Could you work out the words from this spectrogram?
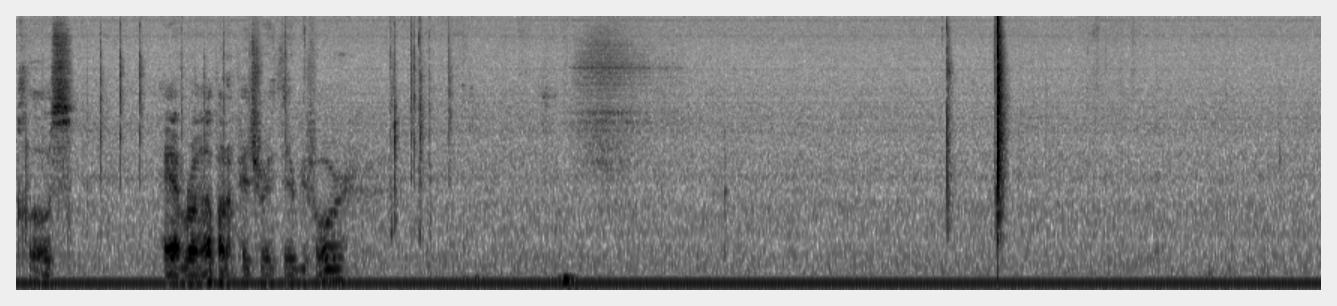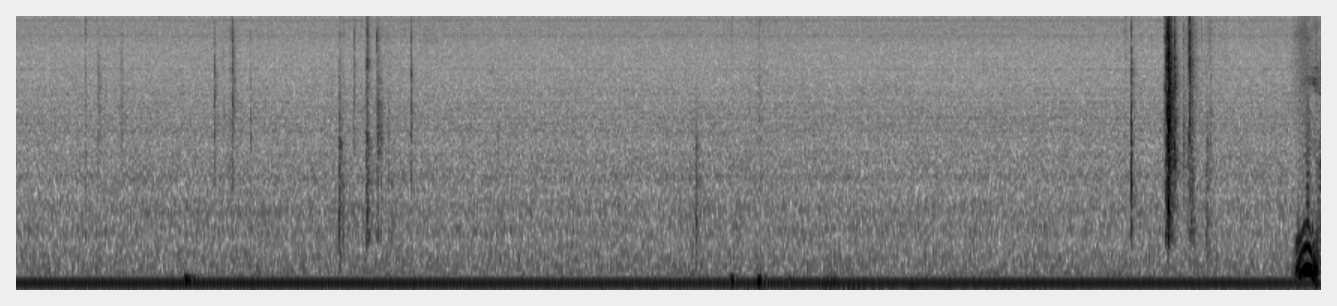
Close. I got rung up on a pitch right there before. Woo.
